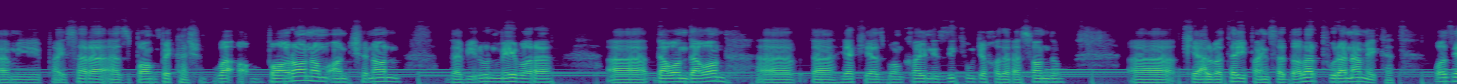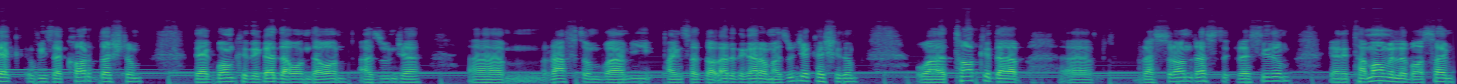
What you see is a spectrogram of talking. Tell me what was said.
امی پیسه را از بانک بکشم و بارانم آنچنان در بیرون میباره. دوان دوان در یکی از بانک های نزدیک اونجا خود رساندم که البته 500 دلار پوره نمیکد باز یک ویزا کارت داشتم در یک بانک دیگه دوان دوان از اونجا رفتم و همی 500 دلار دیگر هم از اونجا کشیدم و تا که در رستوران رسیدم یعنی تمام لباس هایم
